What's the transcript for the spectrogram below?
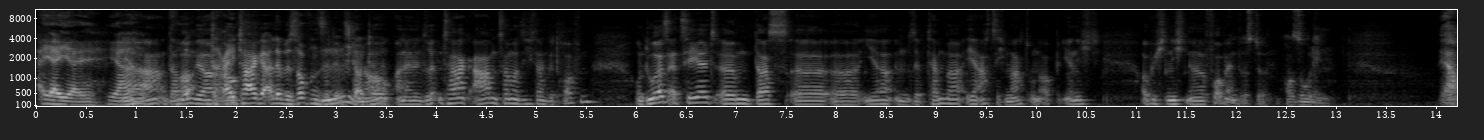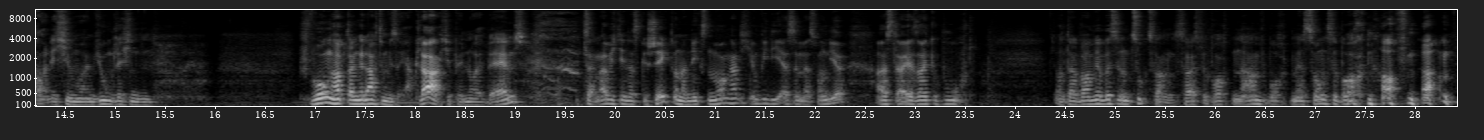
Eieiei, ja. ja da waren wir drei auch, Tage alle besoffen sind mh, im Stadtteil. Genau. An dem dritten Tag abends haben wir sich dann getroffen und du hast erzählt, ähm, dass äh, äh ihr im September E80 macht und ob ihr nicht, ob ich nicht eine Vorband wüsste aus Solingen. Ja, und ich in meinem jugendlichen Schwung habe dann gedacht, und mir so, ja klar, ich habe hier eine neue Band. dann habe ich denen das geschickt und am nächsten Morgen hatte ich irgendwie die SMS von dir. Alles klar, ihr seid gebucht. Und dann waren wir ein bisschen im Zugzwang. Das heißt, wir brauchten Namen, wir brauchten mehr Songs, wir brauchten Aufnahmen.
